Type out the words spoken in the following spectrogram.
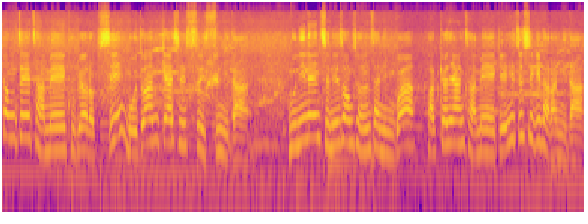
형제, 자매 구별 없이 모두 함께 하실 수 있습니다. 문의는 진희성 전사님과 박현양 자매에게 해주시기 바랍니다.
